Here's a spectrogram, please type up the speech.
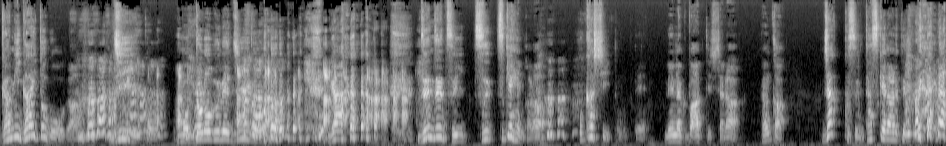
ガミガイト号が、G 号、もう泥船 G 号が、全然つい、つ、つけへんから、おかしいと思って、連絡バーってしたら、なんか、ジャックスに助けられてるみたいな。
